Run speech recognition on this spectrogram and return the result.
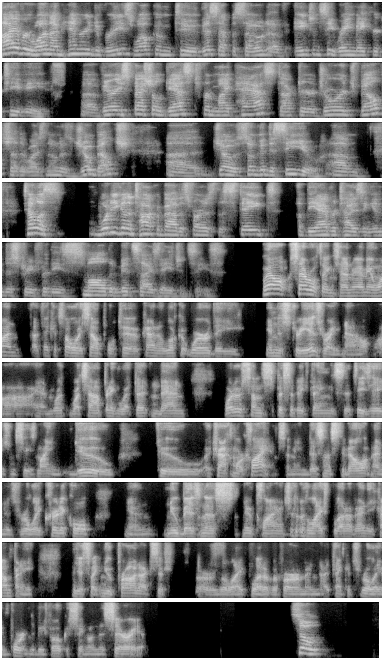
Hi, everyone. I'm Henry DeVries. Welcome to this episode of Agency Rainmaker TV. A very special guest from my past, Dr. George Belch, otherwise known as Joe Belch. Uh, Joe, so good to see you. Um, tell us, what are you going to talk about as far as the state of the advertising industry for these small to mid-sized agencies? Well, several things, Henry. I mean, one, I think it's always helpful to kind of look at where the industry is right now uh, and what, what's happening with it. And then what are some specific things that these agencies might do to attract more clients? I mean, business development is really critical. You know, new business, new clients are the lifeblood of any company, just like new products if, are the lifeblood of a firm. And I think it's really important to be focusing on this area. So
